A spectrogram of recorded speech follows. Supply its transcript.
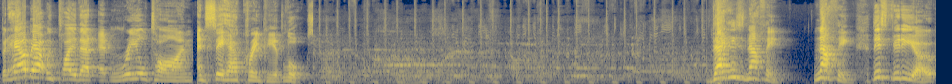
But how about we play that at real time and see how creepy it looks? That is nothing. Nothing. This video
